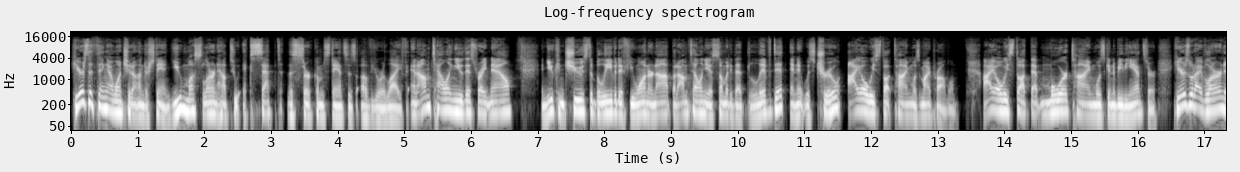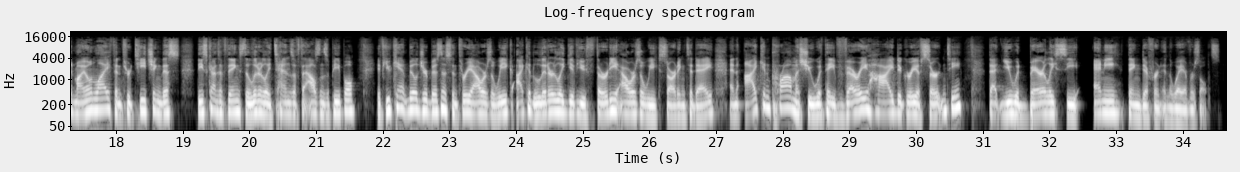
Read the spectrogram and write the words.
Here's the thing I want you to understand. You must learn how to accept the circumstances of your life. And I'm telling you this right now, and you can choose to believe it if you want or not, but I'm telling you as somebody that lived it and it was true. I always thought time was my problem. I always thought that more time was going to be the answer. Here's what I've learned in my own life and through teaching this, these kinds of things to literally tens of thousands of people. If you can't build your business in three hours a week, I could literally give you 30 hours a week starting today. And I can promise you with a very high degree degree of certainty that you would barely see anything different in the way of results.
